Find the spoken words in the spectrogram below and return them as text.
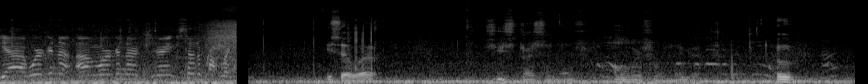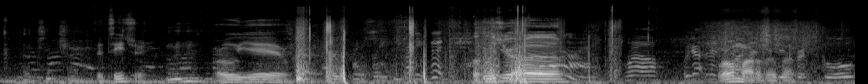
Yeah, we're gonna, um, we're gonna drink soda pop like. You said what? She's stressing over, over for nigga. Who? The teacher. The teacher. Mm-hmm. Oh yeah. But who's your uh? Well, we got this Role model to though, do bro.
